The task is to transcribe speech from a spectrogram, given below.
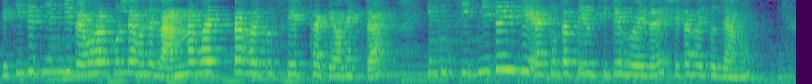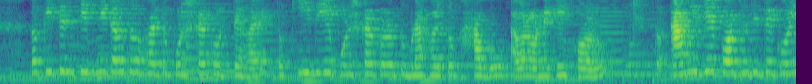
যে কিচেন চিমনি ব্যবহার করলে আমাদের রান্নাঘরটা হয়তো সেফ থাকে অনেকটা, কিন্তু চিমনিটাই যে এতটা তেল চিটে হয়ে যায়, সেটা হয়তো জানো। তো কিচেন চিমনিটাও তো হয়তো পরিষ্কার করতে হয়। তো কি দিয়ে পরিষ্কার করো তোমরা হয়তো ভাবো, আবার অনেকেই করো। তো আমি যে পদ্ধতিতে করি,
